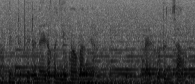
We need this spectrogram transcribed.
Ở phía, phía trên đây rất là nhiều hoa văn nha. Vẽ rất là tinh xảo.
